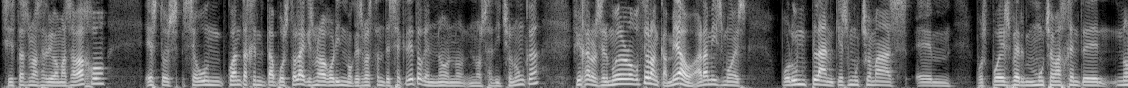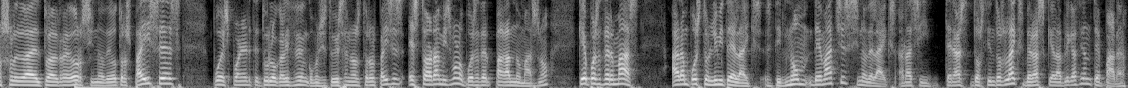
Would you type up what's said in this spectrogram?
si estás más arriba o más abajo. esto es según cuánta gente te ha puesto like, es un algoritmo que es bastante secreto, que no, no, no se ha dicho nunca. Fijaros, el modelo de negocio lo han cambiado. Ahora mismo es por un plan que es mucho más, em, pues puedes ver mucha más gente, no solo de la del tu alrededor, sino de otros países, puedes ponerte tu localización como si estuviese en otros países, esto ahora mismo lo puedes hacer pagando más, ¿no? ¿Qué puedes hacer más? Ahora han puesto un límite de likes, es decir, no de matches, sino de likes. Ahora si te das 200 likes, verás que la aplicación te para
